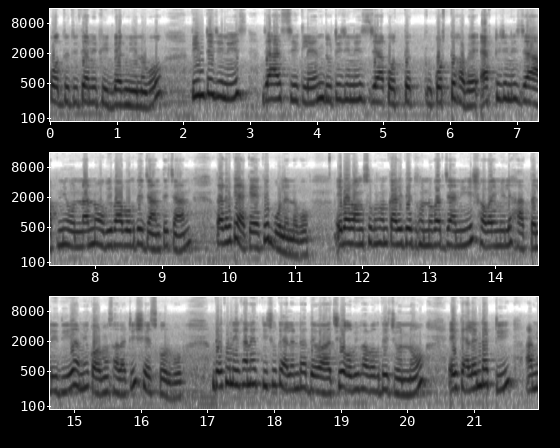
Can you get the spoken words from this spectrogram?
পদ্ধতিতে আমি ফিডব্যাক নিয়ে নেব। তিনটে জিনিস যা আজ শিখলেন, দুটি জিনিস যা করতে করতে হবে। একটি জিনিস যা আপনি অন্যান্য অভিভাবকদের জানতে চান, তাদেরকে একে একে বলে নেব। এবার অংশগ্রহণকারীদের ধন্যবাদ জানিয়ে সবাই মিলে হাততালি দিয়ে আমি কর্মশালাটি শেষ করব। দেখুন, এখানে কিছু ক্যালেন্ডার দেওয়া আছে অভিভাবকদের জন্য। এই ক্যালেন্ডারটি আমি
